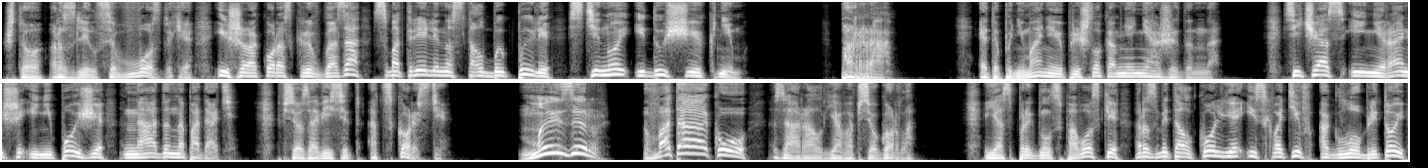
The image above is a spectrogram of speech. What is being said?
что разлился в воздухе, и, широко раскрыв глаза, смотрели на столбы пыли, стеной идущие к ним. «Пора!» Это понимание пришло ко мне неожиданно. Сейчас и не раньше, и не позже надо нападать. Все зависит от скорости. «Мызыр! В атаку!» — заорал я во все горло. Я спрыгнул с повозки, разметал колья и, схватив оглобли той,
